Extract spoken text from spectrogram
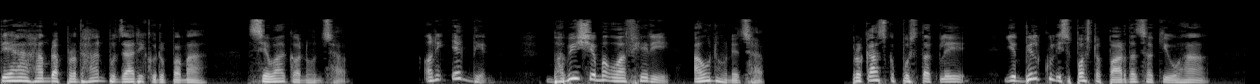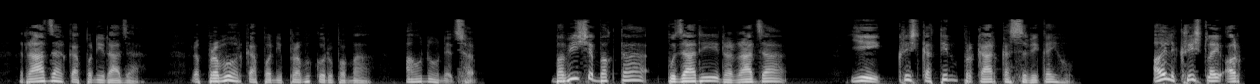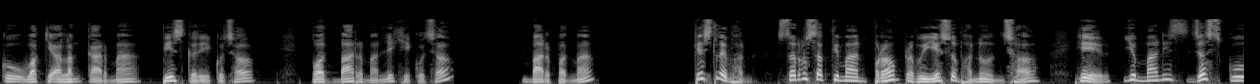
त्यहाँ हाम्रा प्रधान पुजारीको रूपमा सेवा गर्नुहुन्छ। अनि एक दिन भविष्यमा उहाँ फेरि आउनुहुनेछ। प्रकाशको पुस्तकले यो बिल्कुल स्पष्ट पार्दछ कि उहाँ राजाका पनि राजा र प्रभुहरूका पनि प्रभुको रूपमा आउनुहुनेछ। भविष्य वक्ता पुजारी र राजा यी ख्रिस्टका तीन प्रकारका सेविकै हो। अहिले ख्रिस्टलाई अर्को वाक्य अलंकारमा पेश गरिएको छ पद बाह्रमा लेखिएको छ। बाह्र पदमा त्यसलाई भन् सर्वशक्तिमान परम प्रभु यसो भन्नुहुन्छ हेर यो मानिस जसको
